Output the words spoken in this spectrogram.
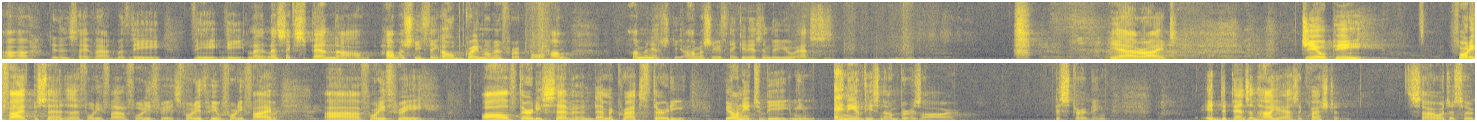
Uh, didn't say that, but the, the, the, let, us expand now. How much do you think? Oh, great moment for a poll. How, how, many, how much do you think it is in the US? yeah, right. GOP, 45%. Is that 45 or 43? It's 43 or 45. Uh, 43. All 37. Democrats, 30. You don't need to be, I mean, any of these numbers are disturbing. It depends on how you ask the question. So just a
